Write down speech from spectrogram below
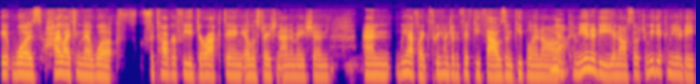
it was highlighting their work photography, directing, illustration, animation and we have like 350,000 people in our yeah. community in our social media community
